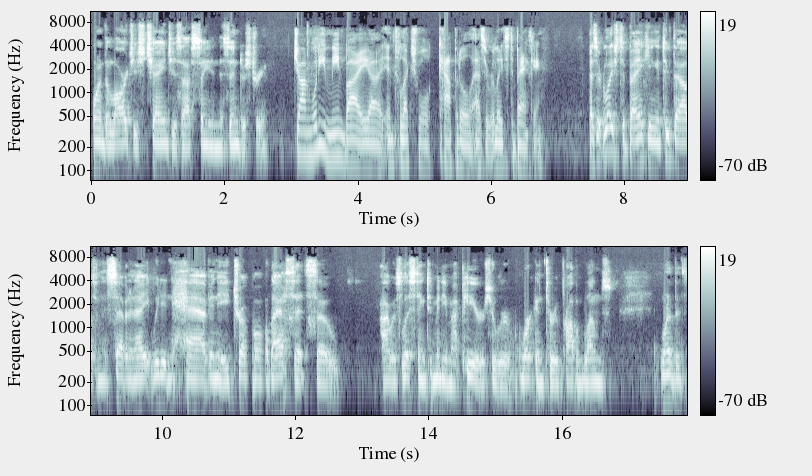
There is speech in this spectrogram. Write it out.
one of the largest changes I've seen in this industry. John, what do you mean by uh, intellectual capital as it relates to banking? As it relates to banking in 2007 and 8, we didn't have any troubled assets, so I was listening to many of my peers who were working through problem loans. One of the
